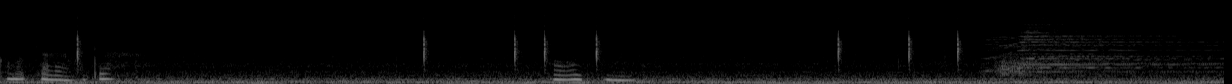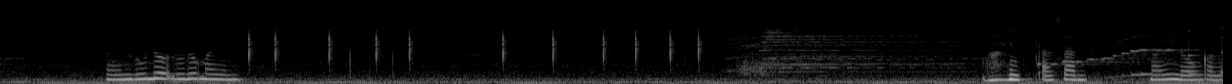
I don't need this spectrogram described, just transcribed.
kok bisa lewat ya. Oh main ludo ludo main. Main petasan. Main dong kalau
